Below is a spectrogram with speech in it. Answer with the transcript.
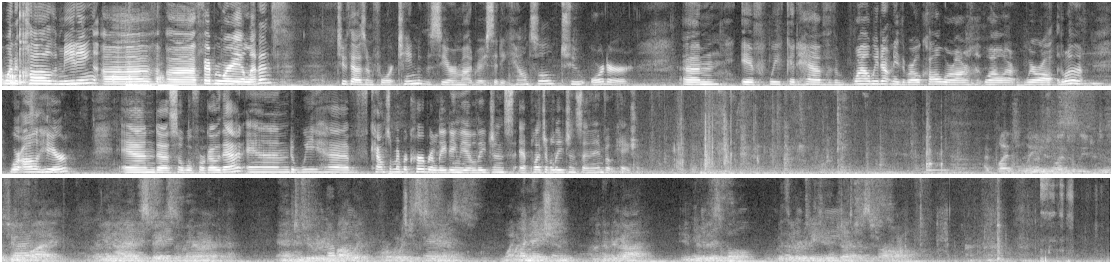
I want to call the meeting of uh, February 11th, 2014, of the Sierra Madre City Council to order. Um, If we could have the, well, we don't need the roll call, we're all, well, we're all, we're all here, and uh, so we'll forego that. And we have Councilmember Kerber leading the allegiance, uh, Pledge of Allegiance and invocation. I pledge allegiance to the flag of the United States of America and to the republic for which it stands, one nation, under God, indivisible, with liberty and justice for all.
